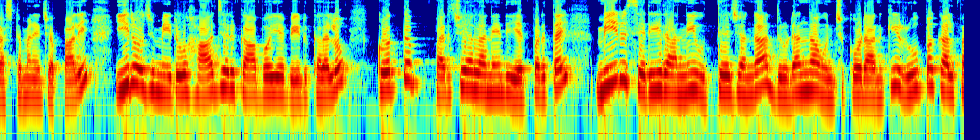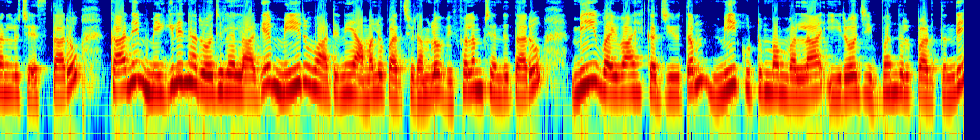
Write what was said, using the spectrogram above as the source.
కష్టమనే చెప్పాలి. ఈ రోజు మీరు హాజరు కాబోయే వేడుకలలో క్రొత్త పరిచయాలు అనేది ఏర్పడతాయి. మీరు శరీరాన్ని ఉత్తేజంగా దృఢంగా ఉంచుకోవడానికి రూపకల్పనలు చేస్తారు. కానీ మిగిలిన రోజులలాగే మీరు వాటిని అమలు పరచడంలో విఫలం చెందుతారు. మీ వైవాహిక జీవితం మీ కుటుంబం వల్ల ఈరోజు ఇబ్బందులు పడుతుంది.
